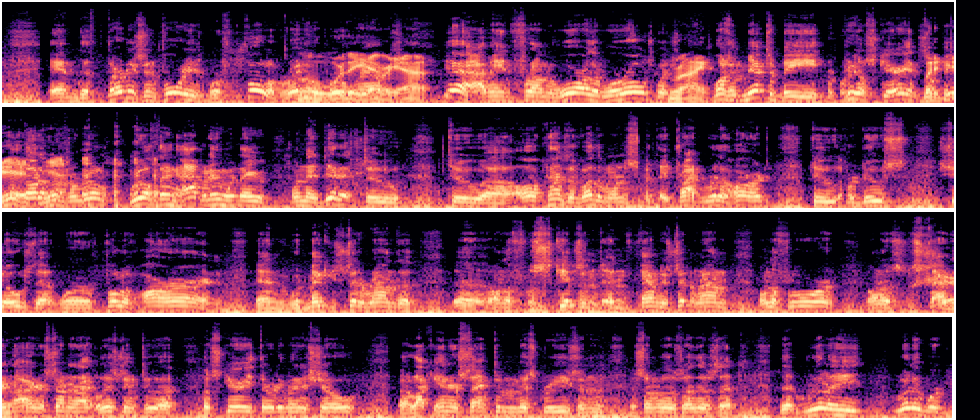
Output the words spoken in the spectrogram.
and the 30s and 40s were full of radio. Oh, were they ever? Yeah. Yeah, I mean, from War of the Worlds, which Right. wasn't meant to be real scary, and some But it people did, thought it yeah. was a real, real thing happening when they when they did it to to uh, all kinds of other ones. But they tried really hard to produce shows that were full of horror and and would make you sit around the uh, on the kids and, and families sitting around on the floor on a Saturday Sure. night or Sunday night listening to a, a scary 30 minute show uh, like Inner Sanctum Mysteries and, and some of those others that that really really were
